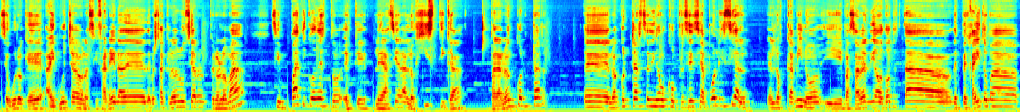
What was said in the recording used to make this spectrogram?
seguro que hay mucha, una cifra negra de, de, personas que lo denunciaron, pero lo más simpático de esto es que le hacía la logística para no encontrar, no encontrarse, digamos, con presencia policial en los caminos y para saber, digamos, dónde está despejadito para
